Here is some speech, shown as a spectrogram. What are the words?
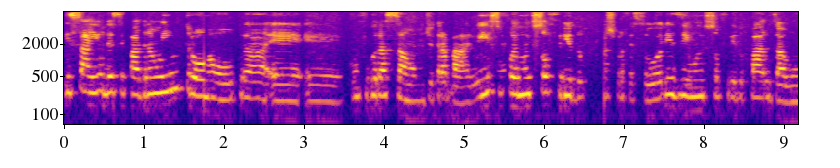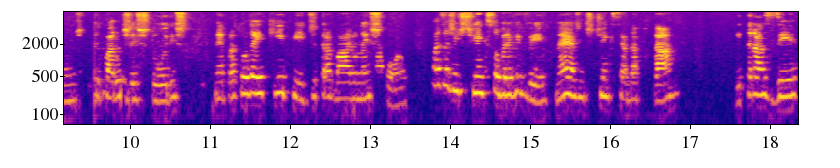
e saiu desse padrão e entrou uma outra é, é, configuração de trabalho. E isso foi muito sofrido para os professores e muito sofrido para os alunos, para os gestores, né, para toda a equipe de trabalho na escola. Mas a gente tinha que sobreviver, né? a gente tinha que se adaptar e trazer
